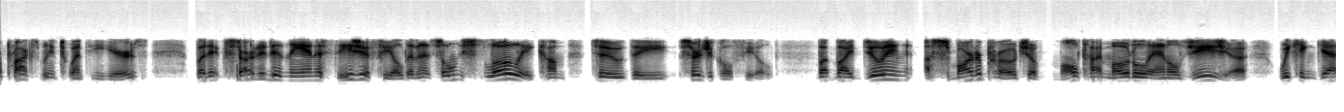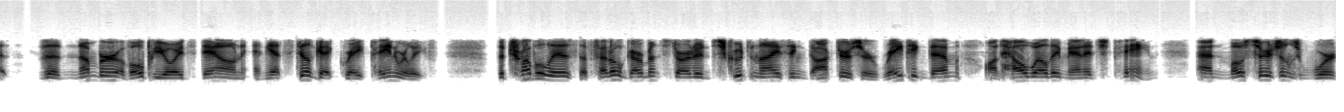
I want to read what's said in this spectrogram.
approximately 20 years. But it started in the anesthesia field and it's only slowly come to the surgical field. But by doing a smart approach of multimodal analgesia, we can get the number of opioids down and yet still get great pain relief. The trouble is, the federal government started scrutinizing doctors or rating them on how well they managed pain, and most surgeons were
